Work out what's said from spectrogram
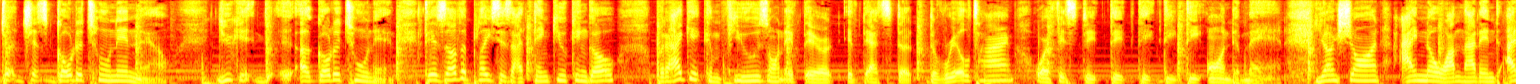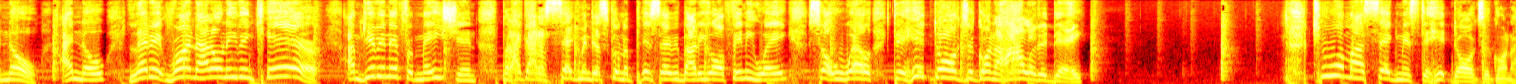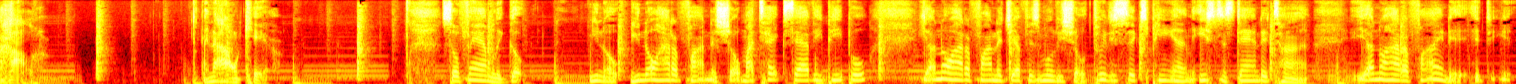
just, just go to tune in now. You can uh, go to tune in. There's other places I think you can go, but I get confused on if they're if that's the the real time or if it's the the the, the, the on demand. Young Sean, I know I'm not in. I know, I know. Let it run. I don't even care. I'm giving information, but I got a segment that's going to piss everybody off anyway. So well, the hit dogs are going to holler today. Two of my segments, the hit dogs are to holler. And I don't care. So, family, go. You know, you know how to find the show. My tech savvy people, y'all know how to find the Jeff is Moody Show, 3 to 6 p.m. Eastern Standard Time. Y'all know how to find it. it, it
